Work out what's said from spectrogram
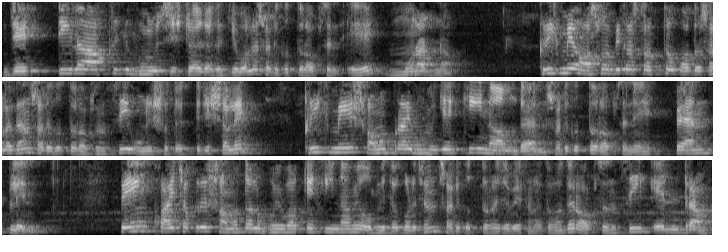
যে টিলা আকৃতি ভূমির সৃষ্টি হয়, তাকে কি বলে? সঠিক উত্তর অপশন এ, মোনাডনা। ক্রিক মে অসম বিকাশ তথ্য কত সালে দেন? সঠিক উত্তর অপশন সি, উনিশশো তেত্রিশ সালে। ক্রিক মে সমপ্রায় ভূমিকে কি নাম দেন? সঠিক উত্তর অপশন প্যান প্লেন পেং ক্ষয়চক্রের সমতল ভূমিভাগকে কি নামে অভিহিত করেছেন? সঠিক উত্তর হয়ে যাবে এখানে তোমাদের অপশন সি এন এনড্রাম্প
